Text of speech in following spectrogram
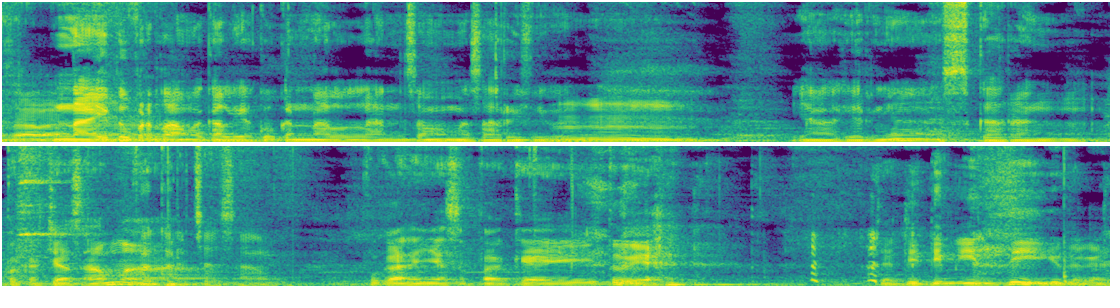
salah. nah itu pertama kali aku kenalan sama Mas Arif itu. Hmm, yang akhirnya sekarang bekerja sama, bekerja sama bukan hanya sebagai itu ya. Jadi tim inti gitu kan.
